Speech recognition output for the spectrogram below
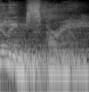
Killing spree.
